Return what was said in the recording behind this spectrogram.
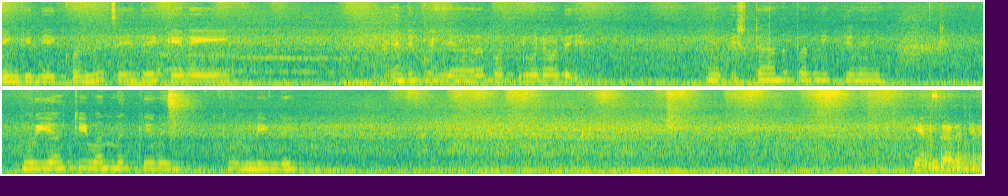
എങ്കിലേക്കൊന്ന് ചെയ്തേക്കണേ. എന്റെ കുഞ്ഞാറ പക്രൂനോട് ഇഷ്ടാന്ന് പറഞ്ഞിക്കണ്. മുറിയാക്കി വന്നിക്കണ്. കണ്ടില്ലേ? എന്താണ് എന്റെ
